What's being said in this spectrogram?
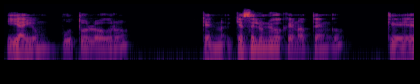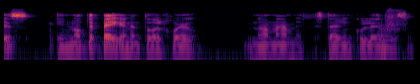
y hay un puto logro que, que es el único que no tengo, que es que no te peguen en todo el juego. No mames, está bien culero eso.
